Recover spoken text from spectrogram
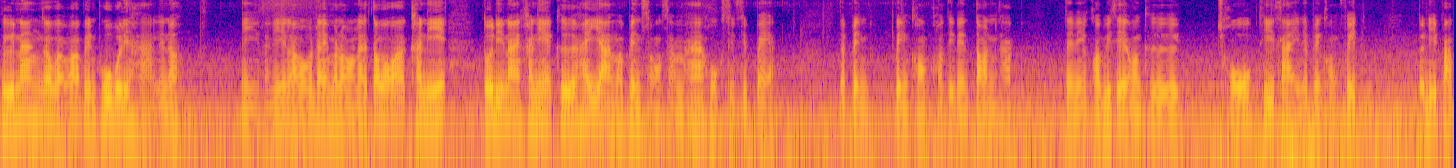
ซื้อนั่งก็แบบว่าเป็นผู้บริหารเลยเนาะนี่ตอนนี้เราได้มาลองแล้ว ต้องบอกว่าคันนี้ ตัวดีนคันนี้คือให้ยางมาเป็น 235 60 18 แต่เป็นเป็นของ Continental ครับ แต่เนี่ยความพิเศษของมันคือโชคที่ใส่เนี่ยเป็นของฟิตตัวนี้ปรับ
